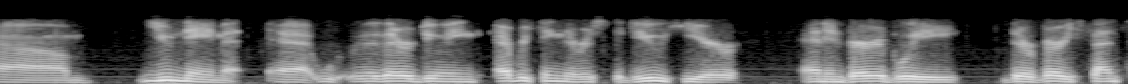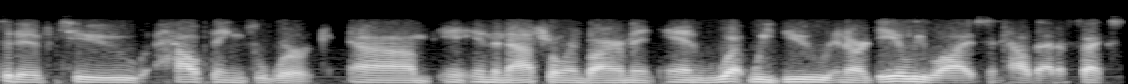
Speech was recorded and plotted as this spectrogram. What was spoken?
um, you name it. Uh, they're doing everything there is to do here, and invariably they're very sensitive to how things work um, in, in, the natural environment and what we do in our daily lives and how that affects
